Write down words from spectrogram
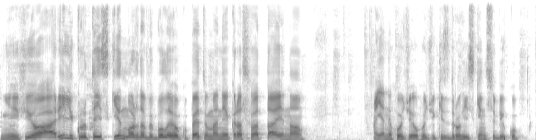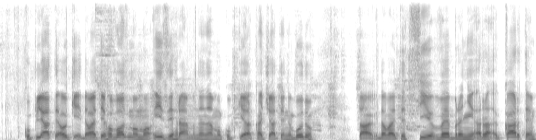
Ніфіга, а рілі крутий скін, можна би було його купити. У мене якраз хватає, но. А я не хочу, я хочу якийсь другий скін собі куп... купляти. Окей, давайте його візьмемо і зіграємо. На ньому кубки качати не буду. Так, давайте ці вибрані карти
